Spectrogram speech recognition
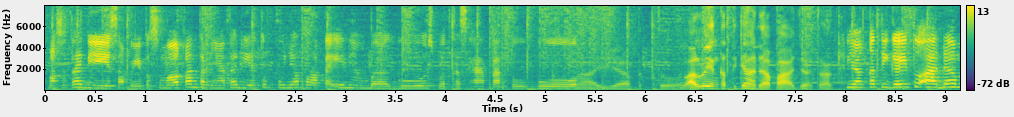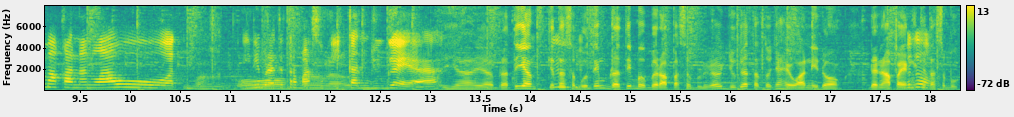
maksudnya di samping itu semua kan ternyata dia tuh punya protein yang bagus buat kesehatan tubuh. nah iya betul lalu yang ketiga ada apa aja Tan? Yang ketiga itu ada makanan laut. Wah, Hmm, Ini oh, berarti termasuk makanan laut. ikan juga ya. Iya iya berarti yang kita sebutin berarti beberapa sebelumnya juga tentunya hewani dong dan apa yang Betul. kita sebut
